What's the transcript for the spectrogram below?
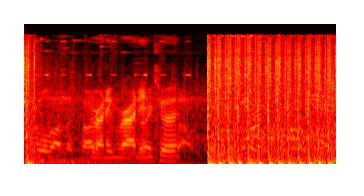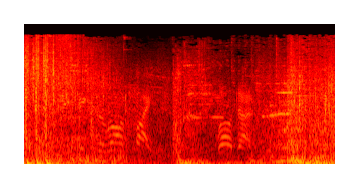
Control on the target. Running right into it. inbound. Gas is moving in. They picked the wrong fight. Well done.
